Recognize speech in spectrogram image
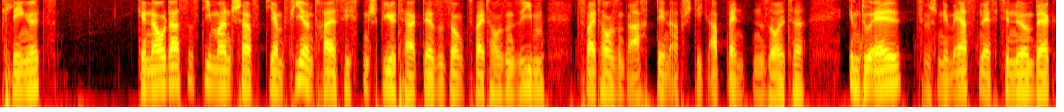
Klingels, Genau das ist die Mannschaft, die am 34. Spieltag der Saison 2007-2008 den Abstieg abwenden sollte, im Duell zwischen dem 1. FC Nürnberg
